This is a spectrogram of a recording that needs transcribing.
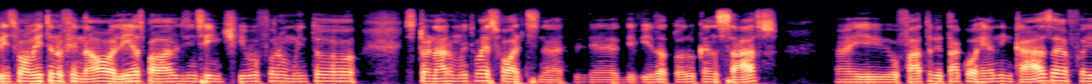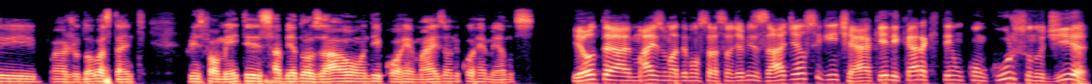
principalmente no final ali, as palavras de incentivo foram muito, se tornaram muito mais fortes, né? É, devido a todo o cansaço. Aí o fato de estar correndo em casa foi ajudou bastante, principalmente saber dosar onde correr mais e onde correr menos. E outra, mais uma demonstração de amizade é o seguinte: é aquele cara que tem um concurso no dia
